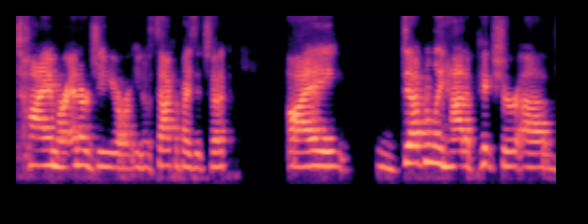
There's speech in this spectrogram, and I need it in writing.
time or energy or you know sacrifice it took, I definitely had a picture of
